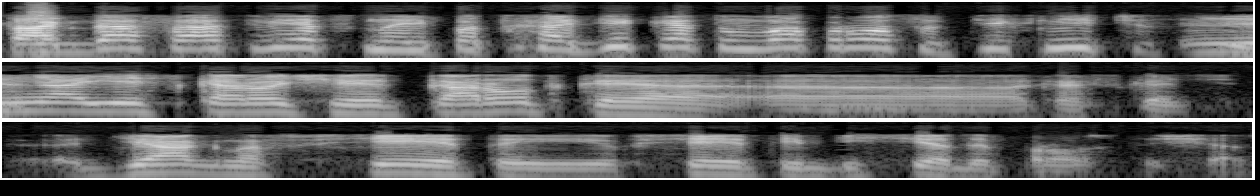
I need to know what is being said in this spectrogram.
Тогда, соответственно, и подходи к этому вопросу технически. У меня есть, короче, короткая, э, как сказать, диагноз всей этой, всей этой беседы просто сейчас.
